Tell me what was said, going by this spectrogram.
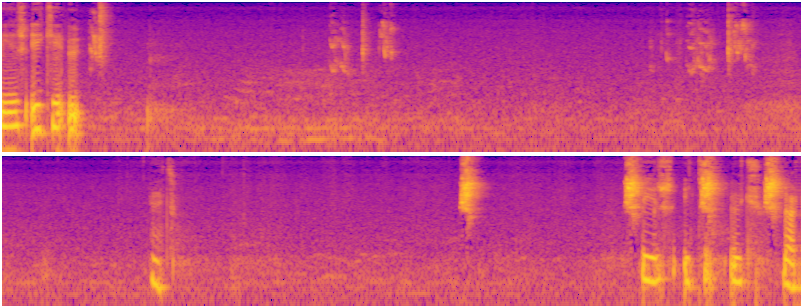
1, 2, 3, Evet. Bir, iki, üç, dört.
